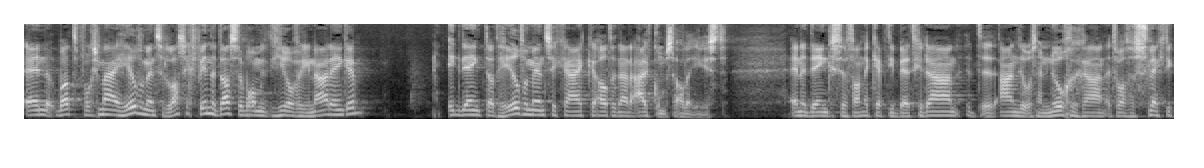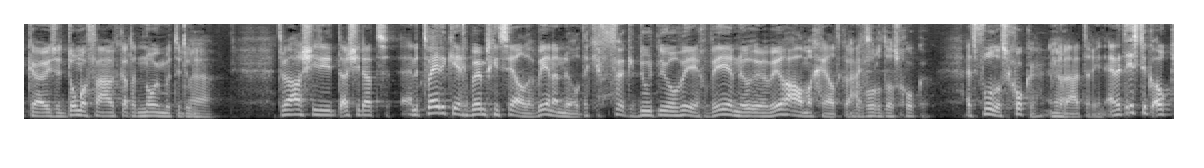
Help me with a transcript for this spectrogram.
En wat volgens mij heel veel mensen lastig vinden, dat is waarom ik hierover ging nadenken. Ik denk dat heel veel mensen kijken altijd naar de uitkomst allereerst. En dan denken ze van, ik heb die bet gedaan, het, het aandeel is naar nul gegaan, het was een slechte keuze, domme fout, ik had het nooit moeten doen. Ja. Terwijl als je, als je dat... En de tweede keer gebeurt misschien hetzelfde, weer naar nul. Dan denk je, fuck, ik doe het nu alweer. Weer nul euro, weer allemaal geld kwijt. Dan voelt het als gokken. Het voelt als gokken inderdaad erin. En het is natuurlijk ook...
